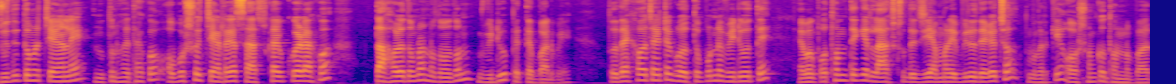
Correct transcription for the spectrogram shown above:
যদি তোমরা চ্যানেলে নতুন হয়ে থাকো, অবশ্যই চ্যানেলটাকে সাবস্ক্রাইব করে রাখো, তাহলে তোমরা নতুন নতুন ভিডিও পেতে পারবে। তো দেখা হচ্ছে একটা গুরুত্বপূর্ণ ভিডিওতে এবং প্রথম থেকে লাস্ট অব্দি যে আমার এই ভিডিও দেখেছ, তোমাদেরকে অসংখ্য ধন্যবাদ।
